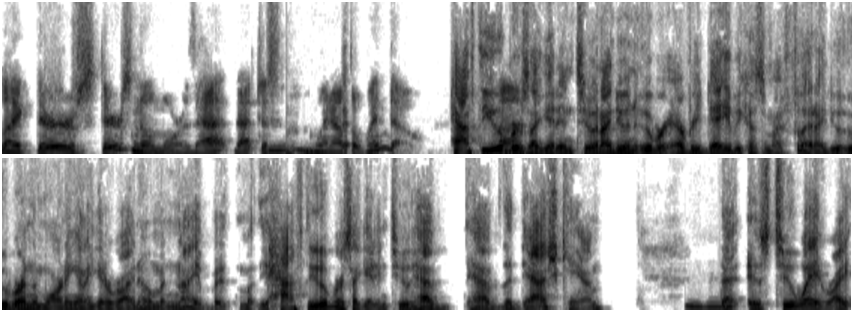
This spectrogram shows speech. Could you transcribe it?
Like there's there's no more of that. That just mm-hmm. went out the window. Half the Ubers um, I get into, and I do an Uber every day because of my foot. I do Uber in the morning and I get a ride home at night. But half the Ubers I get into have have the dash cam mm-hmm. that is two way, right?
